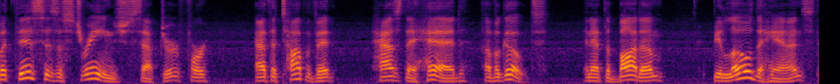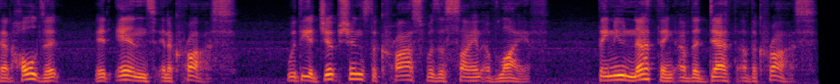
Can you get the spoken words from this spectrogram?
But this is a strange scepter, for at the top of it has the head of a goat, and at the bottom, below the hand that holds it, it ends in a cross. With the Egyptians, the cross was a sign of life. They knew nothing of the death of the cross.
